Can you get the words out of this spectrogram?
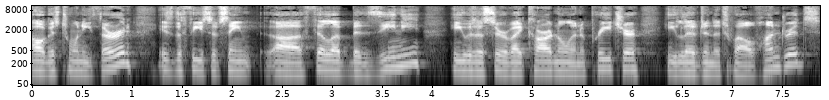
August 23rd is the feast of St. Uh, Philip Benizi. He was a Servite cardinal and a preacher. He lived in the 1200s.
